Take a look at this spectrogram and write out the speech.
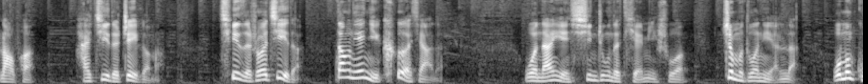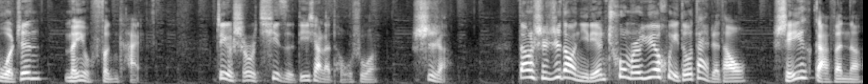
老婆，还记得这个吗？妻子说：“记得，当年你刻下的。”我难掩心中的甜蜜，说：“这么多年了，我们果真没有分开。”这个时候，妻子低下了头，说：“是啊，当时知道你连出门约会都带着刀，谁敢分呢？”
